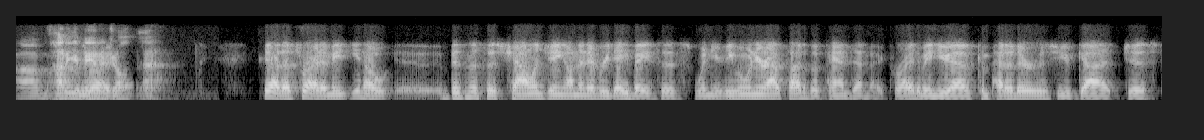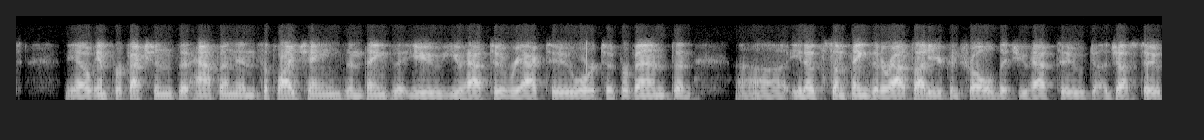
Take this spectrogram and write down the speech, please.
Um, how do you manage right. all that? Yeah, that's right. I mean, you know, uh, business is challenging on an everyday basis when you're even when you're outside of a pandemic, right? I mean, you have competitors, you've got just you know imperfections that happen in supply chains and things that you you have to react to or to prevent and uh, you know, some things that are outside of your control that you have to adjust to.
